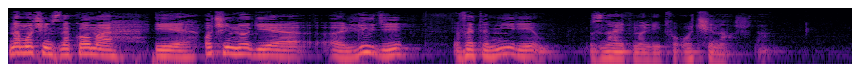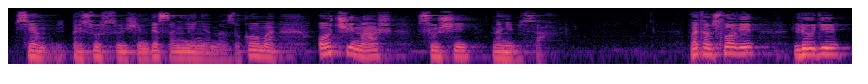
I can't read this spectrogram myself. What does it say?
Нам очень знакомо, и очень многие э, люди в этом мире знают молитву «Отче наш». Да? Всем присутствующим, без сомнения, она знакома. «Отче наш, сущий на небесах». В этом слове люди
